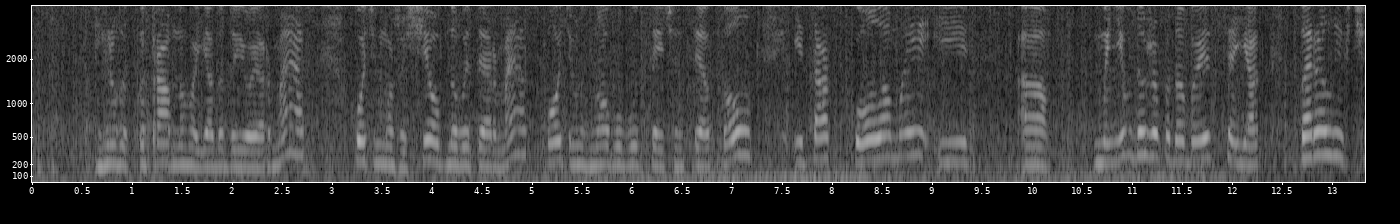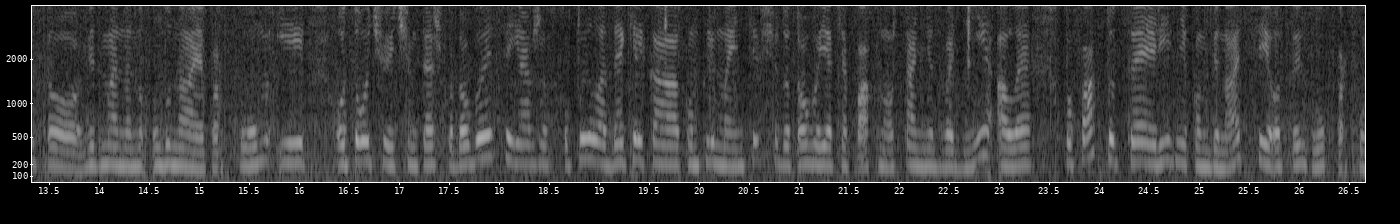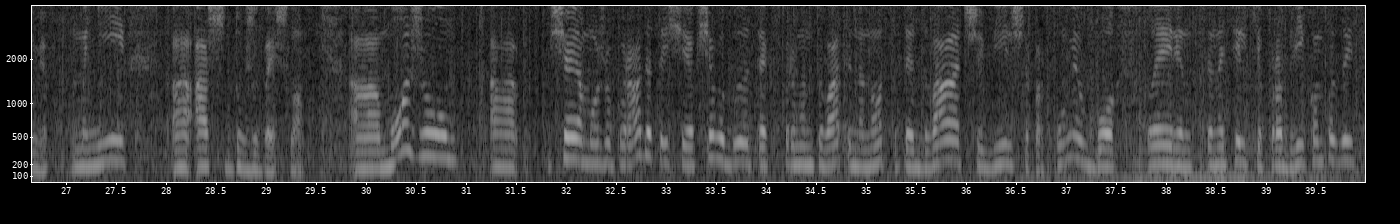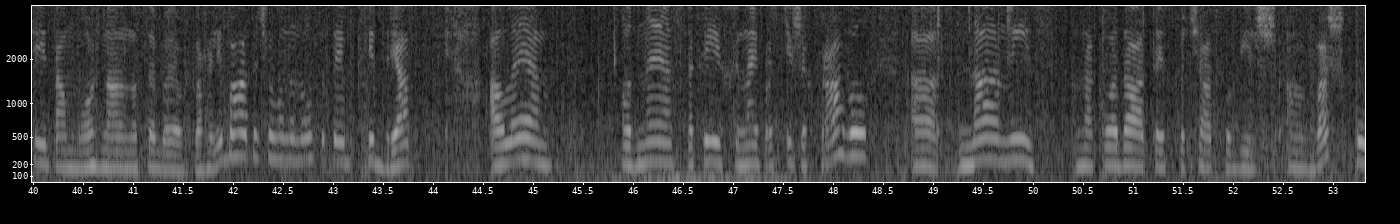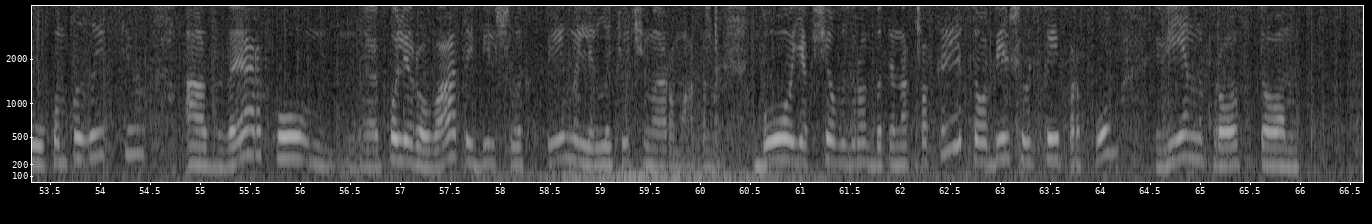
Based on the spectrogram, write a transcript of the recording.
гіркотравного я додаю Hermes, потім можу ще обновити Hermes, потім знову Woods NC Assault. І так колами. І а, мені дуже подобається, як переливчато від мене лунає парфум, і оточуючим теж подобається. Я вже схопила декілька компліментів щодо того, як я пахну останні два дні, але по факту це різні комбінації оцих двох парфумів. Мені аж дуже зайшло. Можу, що я можу порадити, що якщо ви будете експериментувати, наносити два чи більше парфумів, бо лейрінг це не тільки про дві композиції, там можна на себе взагалі багато чого наносити підряд. Але одне з таких найпростіших правил на низ накладати спочатку більш важку композицію, а зверху полірувати більш легкими летючими ароматами. Бо якщо ви зробите навпаки, то більш легкий парфум він просто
